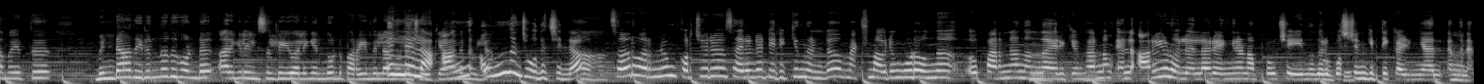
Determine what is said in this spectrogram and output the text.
സമയത്ത് മിണ്ടാതിരുന്നത് കൊണ്ട് ആരെങ്കിലും ഇൻസൾട്ട് ചെയ്യോ അല്ലെങ്കിൽ എന്തുകൊണ്ട് പറയുന്നില്ല? ഒന്നും ചോദിച്ചില്ല. സാർ പറഞ്ഞു കുറച്ചൊരു സൈലന്റ് ആയിട്ട് ഇരിക്കുന്നുണ്ട്. മാക്സിമം അവരും കൂടെ ഒന്ന് പറഞ്ഞാൽ നന്നായിരിക്കും. കാരണം അറിയണമല്ലോ എല്ലാവരും എങ്ങനെയാണ് അപ്രോച്ച് ചെയ്യുന്നത്. ഒരു. ക്വസ്റ്റ്യൻ കിട്ടിക്കഴിഞ്ഞാൽ അങ്ങനെ.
